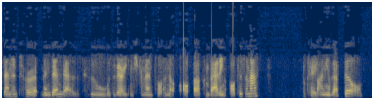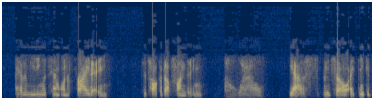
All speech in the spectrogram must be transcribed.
Senator Menendez, who was very instrumental in the uh, Combating Autism Act, okay. signing of that bill. I have a meeting with him on Friday to talk about funding. Oh wow. Yes. And so I think it's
